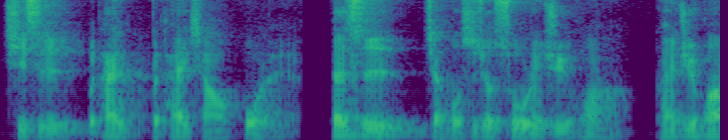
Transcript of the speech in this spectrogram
其实不太不太想要过来了，但是贾博士就说了一句话，那一句话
